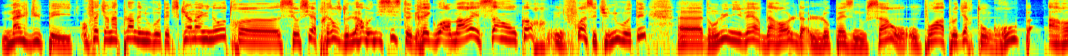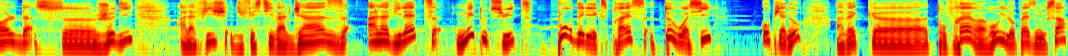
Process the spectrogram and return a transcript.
Mal du pays. En fait, il y en a plein des nouveautés, parce qu'il y en a une autre, euh, c'est aussi la présence de l'harmoniciste Grégoire Marais. Ça encore, une fois, c'est une nouveauté dans l'univers d'Harold Lopez Noussa. On, pourra applaudir ton groupe, Harold, ce jeudi à l'affiche du festival jazz à la Villette. Mais tout de suite, pour Daily Express, te voici au piano avec euh, ton frère Rui Lopez Noussa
